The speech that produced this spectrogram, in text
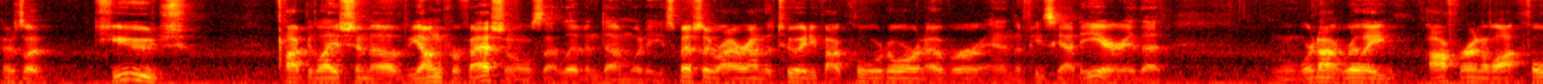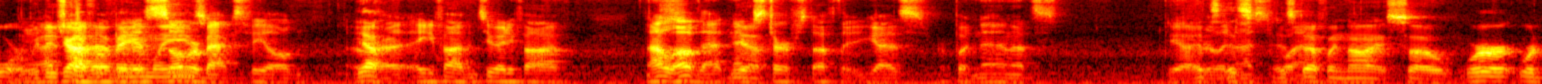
there's a huge population of young professionals that live in Dunwoody, especially right around the 285 corridor and over in the PCID area that we're not really offering a lot for. we do I stuff drive for families. Silverbacks Field. Over Yeah. 85 and 285. I love that next Yeah. turf stuff that you guys are putting in. That's Yeah, it's really it's, nice it's definitely nice. So we're we're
